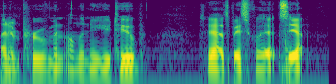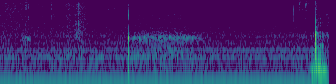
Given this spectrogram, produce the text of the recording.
an improvement on the new YouTube. So yeah, that's basically it. See ya. Run,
